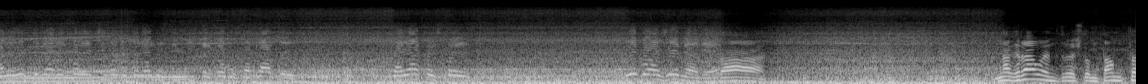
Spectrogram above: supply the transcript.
Ale jestem ja powiem Ci zadowolony z tych interkomów, naprawdę. Ta jakość to jest niebo a ziemia, nie? Tak. Nagrałem zresztą tamte,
